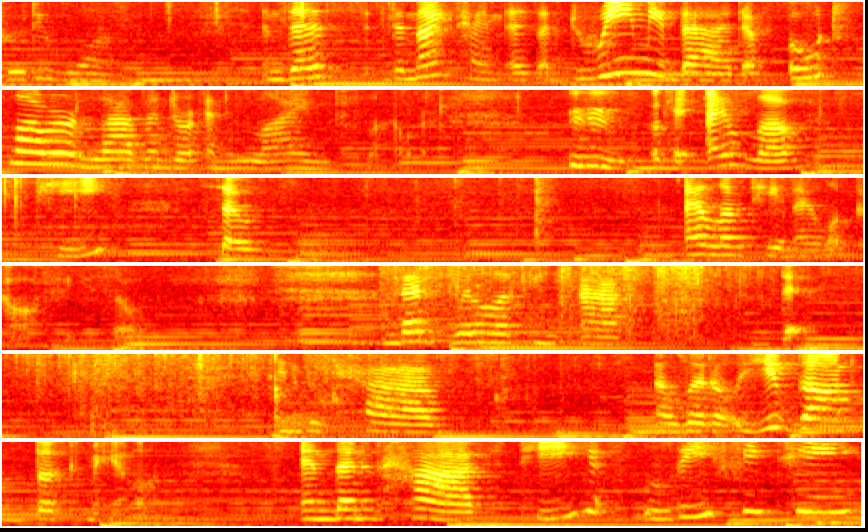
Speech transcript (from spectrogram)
fruity warmth. And this, the nighttime, is a dreamy bed of oat flower, lavender, and lime flower. Ooh, mm-hmm. okay, I love tea, so I love tea and I love coffee, so. And then we're looking at this. And we have a little, you've got book mail. And then it has tea, leafy tea,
